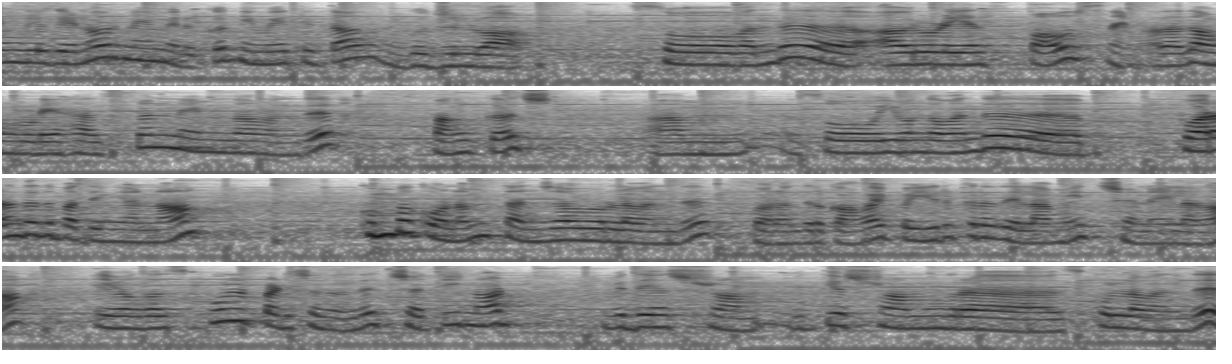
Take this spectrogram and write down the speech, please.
இவங்களுக்கு இன்னொரு நேம் இருக்குது நிவேதிதா குஜுல்வா. ஸோ வந்து அவருடைய ஸ்பவுஸ் நேம் அதாவது அவங்களுடைய ஹஸ்பண்ட் நேம் தான் வந்து பங்கஜ். Um, ஸோ இவங்க வந்து பிறந்தது பார்த்திங்கன்னா கும்பகோணம் தஞ்சாவூரில் வந்து பிறந்திருக்காங்க. இப்போ இருக்கிறது எல்லாமே சென்னையில் தான். இவங்க ஸ்கூல் படித்தது வந்து செட்டிநாட் வித்யாஸ்ராம் வித்யாஸ்ராம்ங்கிற ஸ்கூலில் வந்து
